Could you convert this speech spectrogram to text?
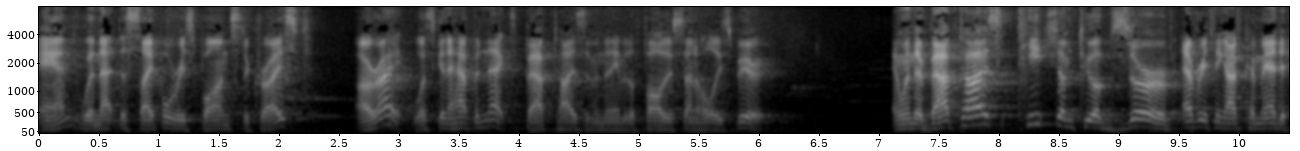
And when that disciple responds to Christ, all right, what's going to happen next? Baptize them in the name of the Father, Son, and Holy Spirit. And when they're baptized, teach them to observe everything I've commanded.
